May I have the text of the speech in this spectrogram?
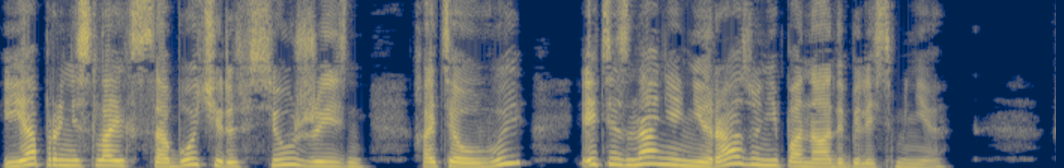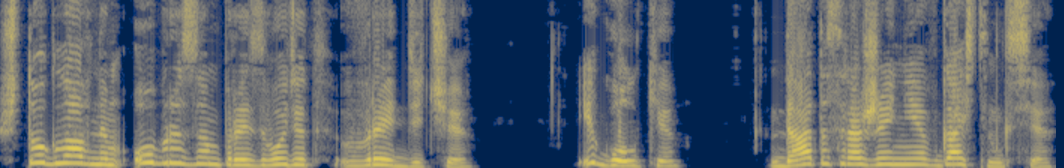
Я пронесла их с собой через всю жизнь, хотя, увы, эти знания ни разу не понадобились мне. Что главным образом производят в Реддиче? Иголки. Дата сражения в Гастингсе.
